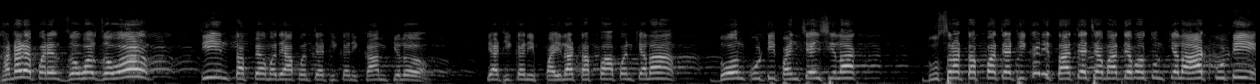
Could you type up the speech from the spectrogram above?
खंडाळ्यापर्यंत जवळजवळ तीन टप्प्यामध्ये आपण त्या ठिकाणी काम केलं. या ठिकाणी पहिला टप्पा आपण केला. दोन कोटी पंच्याऐंशी लाख दुसरा टप्पा त्या ठिकाणी तात्याच्या माध्यमातून केला आठ कोटी.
